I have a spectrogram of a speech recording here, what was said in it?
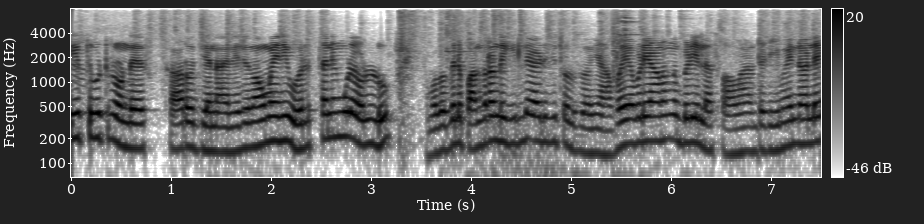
തീർത്ത് വിട്ടിട്ടുണ്ട്. കാർ ജന അതിനുശേഷം നോക്കുമ്പോൾ ഇനി ഒരുത്തനും കൂടെ ഉള്ളൂ. മൊത്തത്തിൽ പന്ത്രണ്ട് കില്ല് അടിച്ചിട്ടുള്ളൂ. സോ ഇനി അവ എവിടെയാണെന്ന് പിടിയില്ല. സോ അവന്റെ ടീമിന്റെ അല്ലേ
